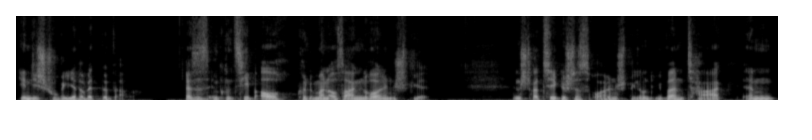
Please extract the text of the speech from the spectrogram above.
in die Stube ihrer Wettbewerber. Es ist im Prinzip auch, könnte man auch sagen, ein Rollenspiel. Ein strategisches Rollenspiel. Und über einen Tag ähm,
